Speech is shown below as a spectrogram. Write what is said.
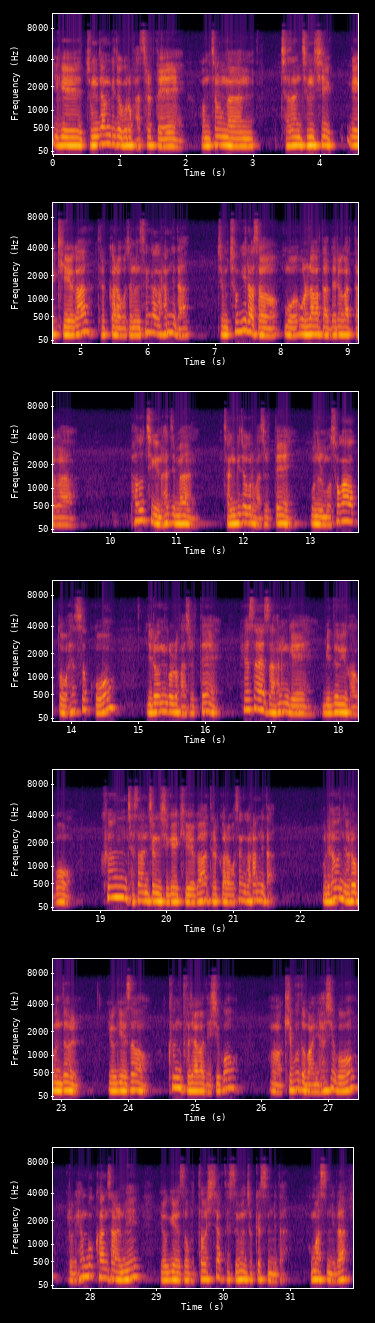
이게 중장기적으로 봤을 때 엄청난 자산 증식의 기회가 될 거라고 저는 생각을 합니다. 지금 초기라서 뭐 올라갔다 내려갔다가 파도치긴 하지만 장기적으로 봤을 때 오늘 뭐 소각도 했었고 이런 걸로 봤을 때 회사에서 하는 게 믿음이 가고 큰 재산 증식의 기회가 될 거라고 생각을 합니다. 우리 회원 여러분들 여기에서 큰 부자가 되시고 어, 기부도 많이 하시고 그리고 행복한 삶이 여기에서부터 시작됐으면 좋겠습니다. 고맙습니다.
